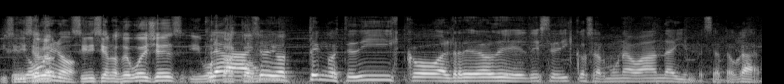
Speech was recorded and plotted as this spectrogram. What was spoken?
Y se Digo, inician, bueno, los, se inician los de Bueyes y vos Claro, estás con... yo digo, tengo este disco, alrededor de, de ese disco se armó una banda y empecé a tocar.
